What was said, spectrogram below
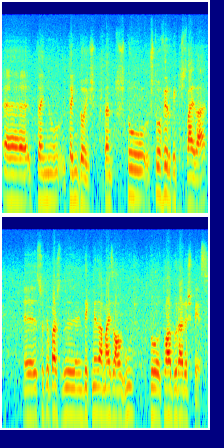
uh, tenho, tenho dois, portanto estou, estou a ver o que é que isto vai dar, sou capaz de, de encomendar mais alguns, porque estou, estou a adorar a espécie.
